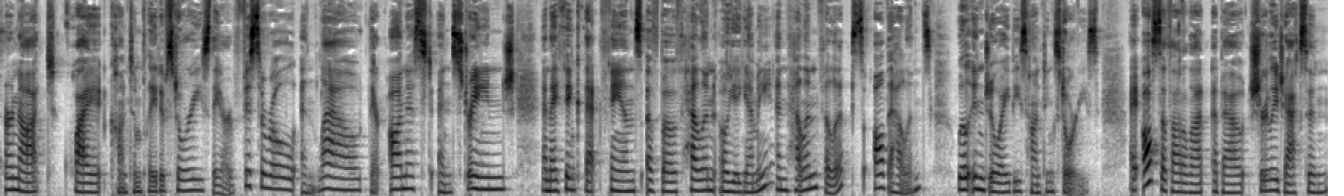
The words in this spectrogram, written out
are not quiet, contemplative stories. They are visceral and loud, they're honest and strange, and I think that fans of both Helen Oyeyemi and Helen Phillips, all the Helens, will enjoy these haunting stories. I also thought a lot about Shirley Jackson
